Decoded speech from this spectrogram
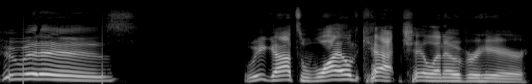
who it is. We got Wildcat chilling over here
